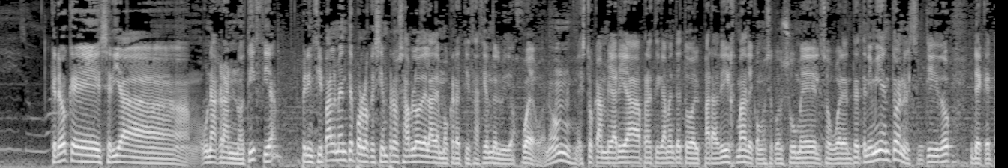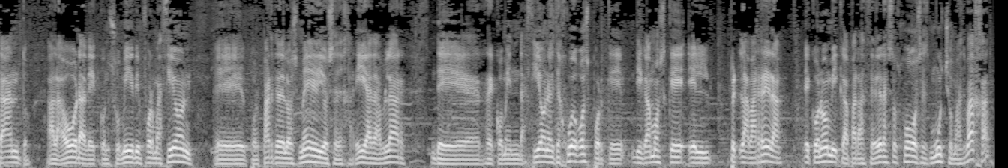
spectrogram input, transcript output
Creo que sería una gran noticia, principalmente por lo que siempre os hablo de la democratización del videojuego, ¿no? Esto cambiaría prácticamente todo el paradigma de cómo se consume el software de entretenimiento, en el sentido de que tanto a la hora de consumir información eh, por parte de los medios se dejaría de hablar de recomendaciones de juegos, porque digamos que la barrera económica para acceder a estos juegos es mucho más baja,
